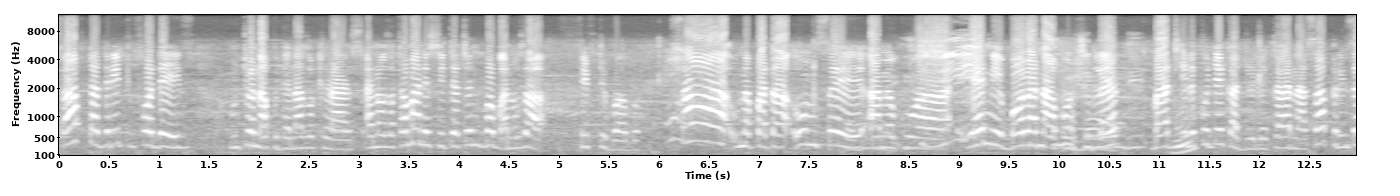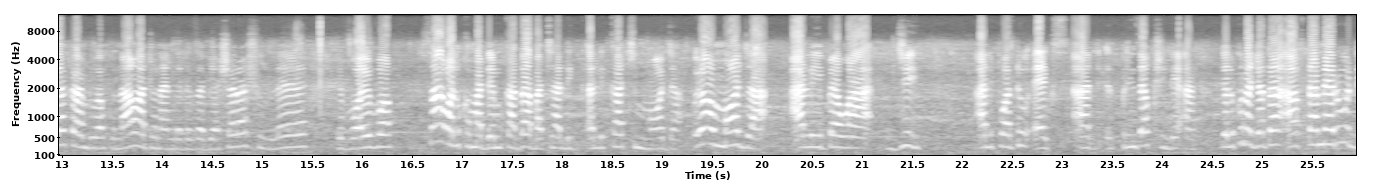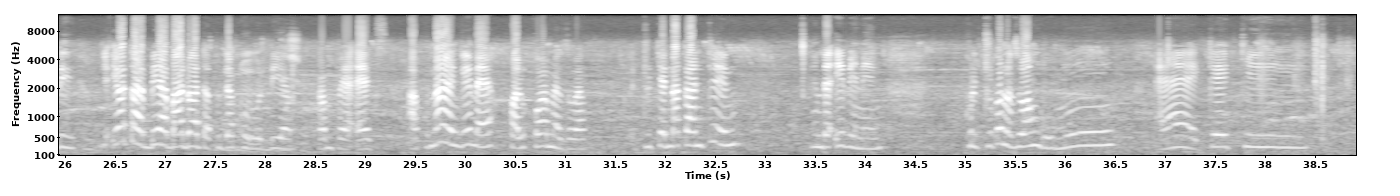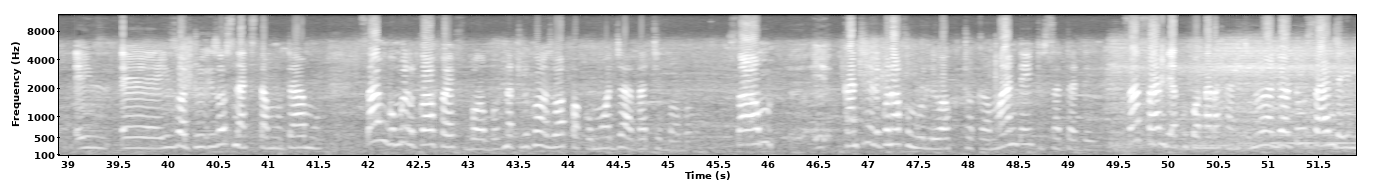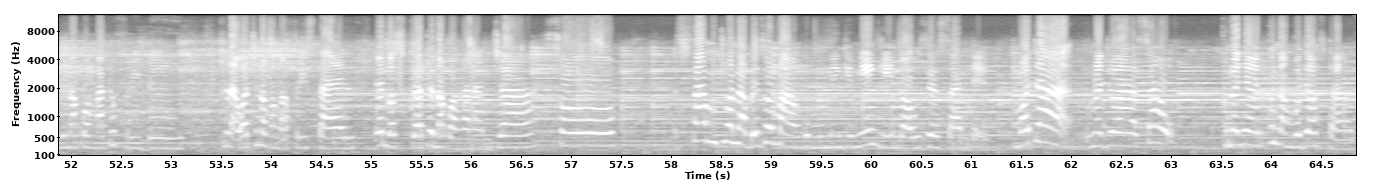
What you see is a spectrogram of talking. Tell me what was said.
Sasa after 3 to 4 days mtu anakuja nazo class. Anauza kama ni sweet ya 10 bob anauza 50 bob. Sasa unapata huyu msee amekuwa yani bola na ako shule but ilikuja ikajulikana. Sasa prince akaambiwa kuna watu wanaendeleza biashara shule hivyo hivyo saa walikuwa madem kadhaa but ali- alikach mmoja. Huyo mmoja alipewa g alipewa tu x ad- prince akushindia a alikuwa najua hata after amerudi? Hiyo tabia bado atakuja kurudia kampea x. Hakuna wengine walikuwa wamezoea. Tukienda canteen in the evening tulikuwa tunazoea ngumu eh, keki eh, eh, hizo tu hizo snacks tamu tamu. Saa ngumu ilikuwa 5 bob na tulikuwa tunazoea pako moja 30 bob so, kantini ilikuwa inafunguliwa kutoka monday to saturday. Sasa sunday akukwanga na kantini. unajua tu sunday ndio inakwanga tu free day. Kila watu nakwanga freestyle. Hiyo ndio siku watu nakwanga na njaa. So sasa mtu anabezwa mangumu mingi mingi ndio auze sunday. Moja unajua saa kuna wenye alikuwa nangoja after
